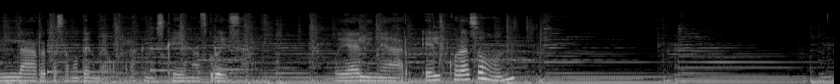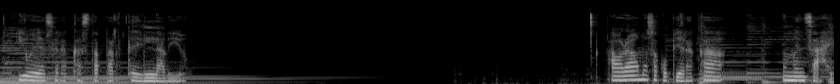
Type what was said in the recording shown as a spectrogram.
la repasamos de nuevo para que nos quede más gruesa. Voy a delinear el corazón y voy a hacer acá esta parte del labio. Ahora vamos a copiar acá un mensaje.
